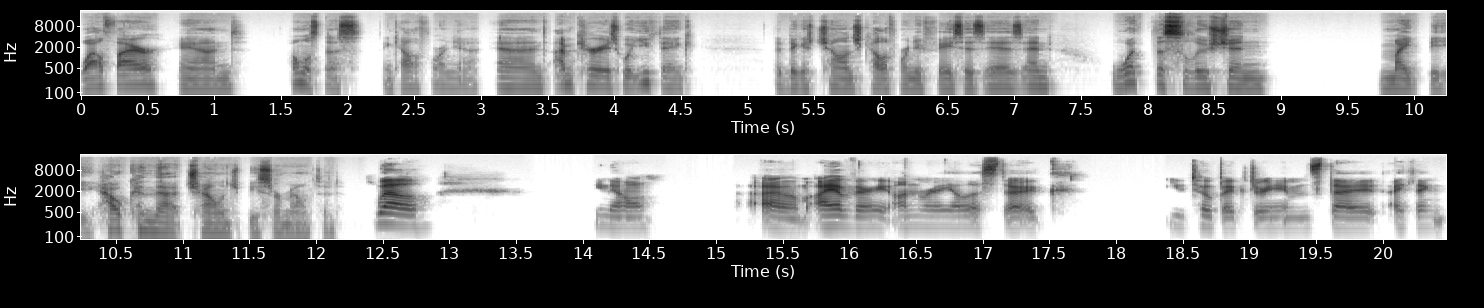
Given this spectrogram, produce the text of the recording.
wildfire and homelessness in california. And i'm curious what you think the biggest challenge california faces is and what the solution might be. How can that challenge be surmounted well, you know, um, I have very unrealistic utopic dreams that I think.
